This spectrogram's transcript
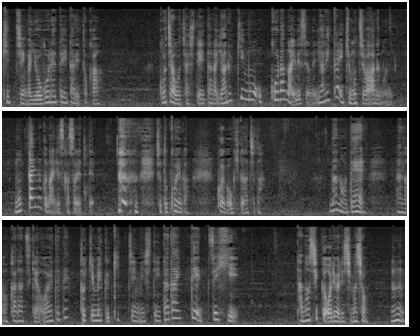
キッチンが汚れていたりとかごちゃごちゃしていたらやる気も起こらないですよね。やりたい気持ちはあるのに。もったいなくないですかそれって。ちょっと声が声が大きくなっちゃった。なのであのお片付けを終えてねときめくキッチンにしていただいて是非楽しくお料理しましょう。うん。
